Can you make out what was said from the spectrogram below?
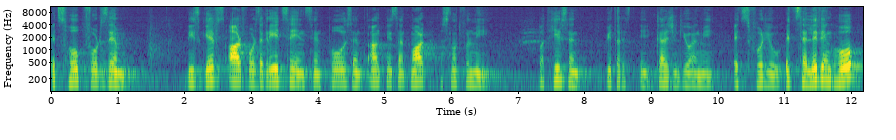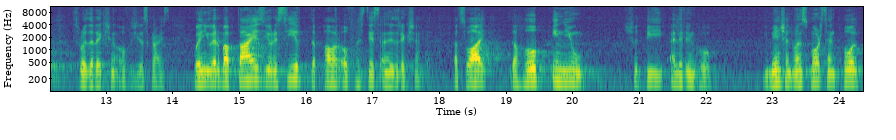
It's hope for them. These gifts are for the great saints, St. Paul, St. Anthony, St. Mark. It's not for me. But here St. Peter is encouraging you and me. It's for you. It's a living hope through the resurrection of Jesus Christ. When you were baptized, you received the power of his death and resurrection. That's why the hope in you should be a living hope. He mentioned once more St. Paul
